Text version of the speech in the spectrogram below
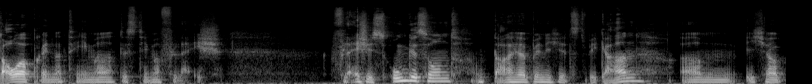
Dauerbrenner-Thema, das Thema Fleisch. Fleisch ist ungesund und daher bin ich jetzt vegan. Ähm, ich habe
